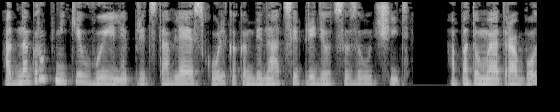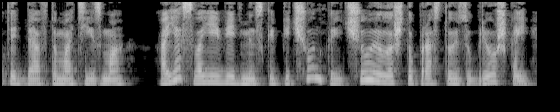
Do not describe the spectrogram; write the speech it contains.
Одногруппники выли, представляя, сколько комбинаций придется заучить, а потом и отработать до автоматизма а я своей ведьминской печенкой чуяла, что простой зубрежкой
